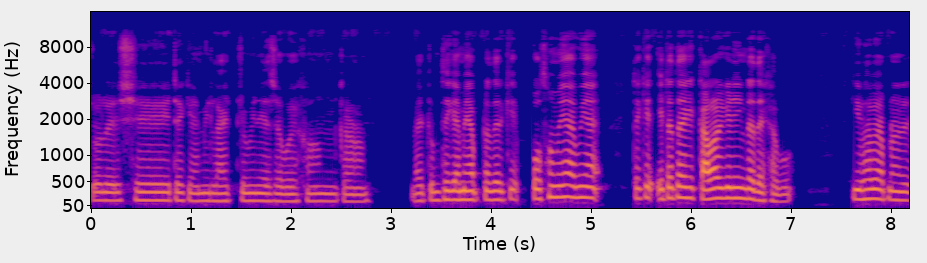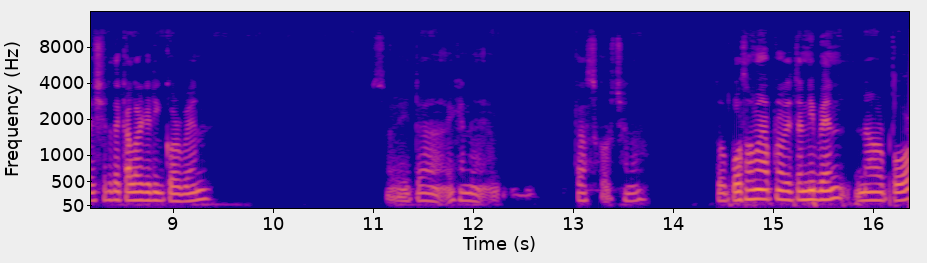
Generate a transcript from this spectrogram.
চলে এসে এটাকে আমি লাইট রুমে নিয়ে যাব এখন, কারণ লাইট রুম থেকে আমি আপনাদেরকে প্রথমে আমি এটাকে, এটাতে আগে কালার গ্রেডিংটা দেখাবো। কীভাবে আপনারা সেটাতে কালার গ্রেডিং করবেন? এটা এখানে কাজ করছে না। তো প্রথমে আপনারা এটা নেবেন, নেওয়ার পর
